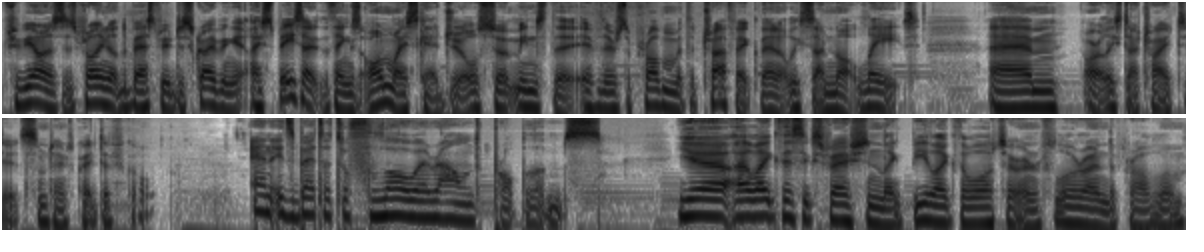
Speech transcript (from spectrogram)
to be honest, it's probably not the best way of describing it. I space out the things on my schedule, so it means that if there's a problem with the traffic, then at least I'm not late. Um, or at least I try to. It's sometimes quite difficult. And it's better to flow around problems. Yeah, I like this expression, like be like the water and flow around the problem.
